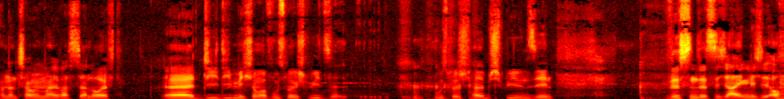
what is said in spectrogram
und dann schauen wir mal, was da läuft. Äh, die, die mich schon mal Fußball, gespielt, Fußball spielen sehen, wissen, dass ich eigentlich auch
